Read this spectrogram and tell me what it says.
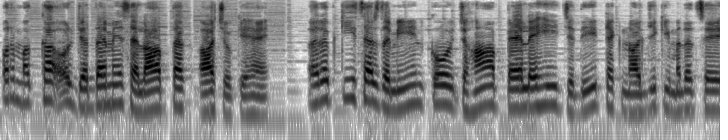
اور مکہ اور جدہ میں سیلاب تک آ چکے ہیں۔ عرب کی سرزمین کو جہاں پہلے ہی جدید ٹیکنالوجی کی مدد سے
